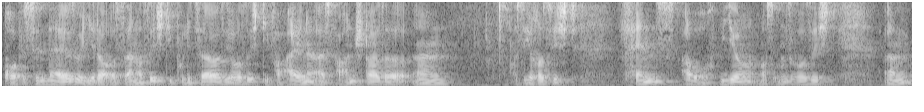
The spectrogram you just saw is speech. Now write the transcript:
professionell, so jeder aus seiner Sicht, die Polizei aus ihrer Sicht, die Vereine als Veranstalter ähm, aus ihrer Sicht, Fans, aber auch wir aus unserer Sicht, ähm,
